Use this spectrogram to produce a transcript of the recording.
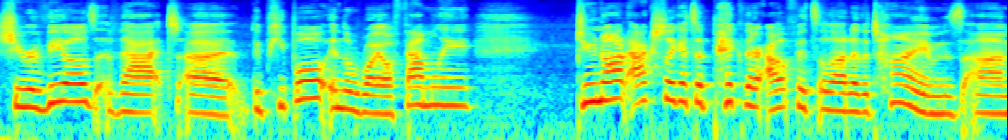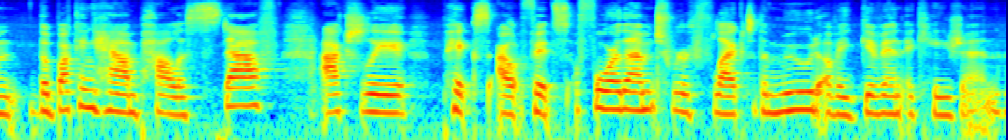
she revealed that uh, the people in the royal family do not actually get to pick their outfits a lot of the times. Um, the Buckingham Palace staff actually picks outfits for them to reflect the mood of a given occasion.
